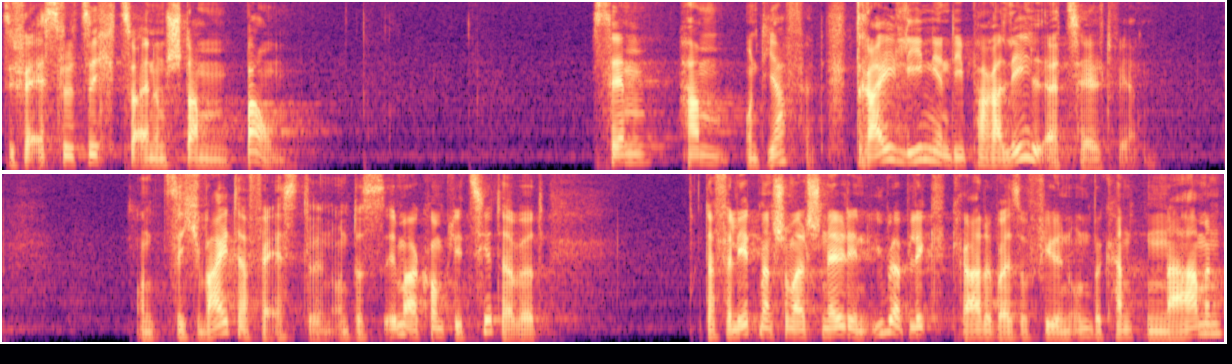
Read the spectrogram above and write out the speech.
Sie verästelt sich zu einem Stammbaum. Sem, Ham und Japhet. Drei Linien, die parallel erzählt werden und sich weiter verästeln und das immer komplizierter wird. Da verliert man schon mal schnell den Überblick, gerade bei so vielen unbekannten Namen.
